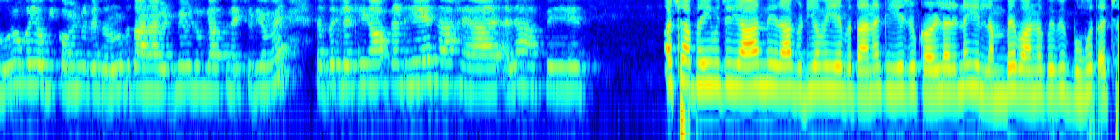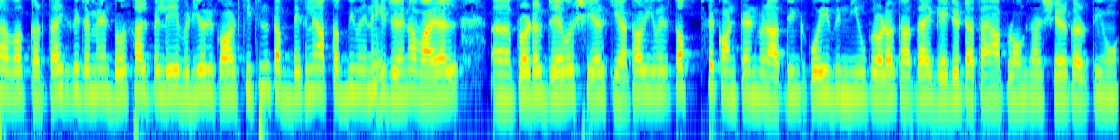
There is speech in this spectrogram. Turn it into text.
दूर हो गई होगी। कॉमेंट करके ज़रूर बताना। में मिलूँगी आपसे नेक्स्ट वीडियो में। तब तक रखेगा अपना ढेर सारा ख्याल। अल्लाह हाफिज़। अच्छा भाई, मुझे याद नहीं रहा वीडियो में ये बताना कि ये जो कर्लर है ना, ये लंबे बालों पे भी बहुत अच्छा वर्क करता है, क्योंकि जब मैंने दो साल पहले ये वीडियो रिकॉर्ड की थी ना, तब देख लें आप तब भी मैंने ये जो है ना वायरल प्रोडक्ट जो है वो शेयर किया था, और ये मेरे तब से कंटेंट बनाती हूँ कि कोई भी न्यू प्रोडक्ट आता है गैजेट आता है आप लोगों के साथ शेयर करती हूँ,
